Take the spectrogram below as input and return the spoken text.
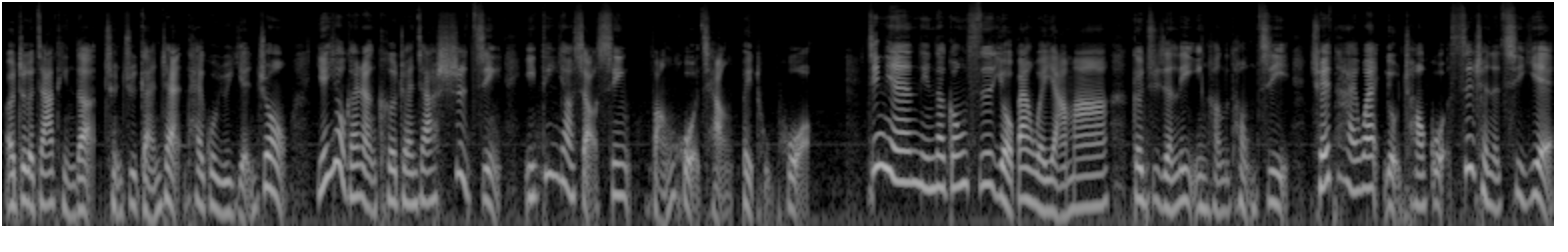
而这个家庭的群聚感染太过于严重，也有感染科专家示警，一定要小心防火墙被突破。今年您的公司有办尾牙吗？根据人力银行的统计，全台湾有超过四成的企业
